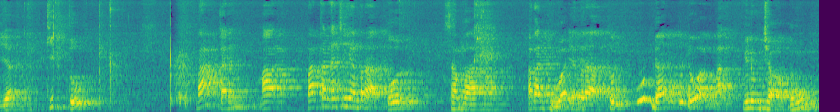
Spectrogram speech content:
ya gitu. Makan ma makan aja yang teratur sama makan buah yang teratur. Udah itu doang Pak. minum jamu.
